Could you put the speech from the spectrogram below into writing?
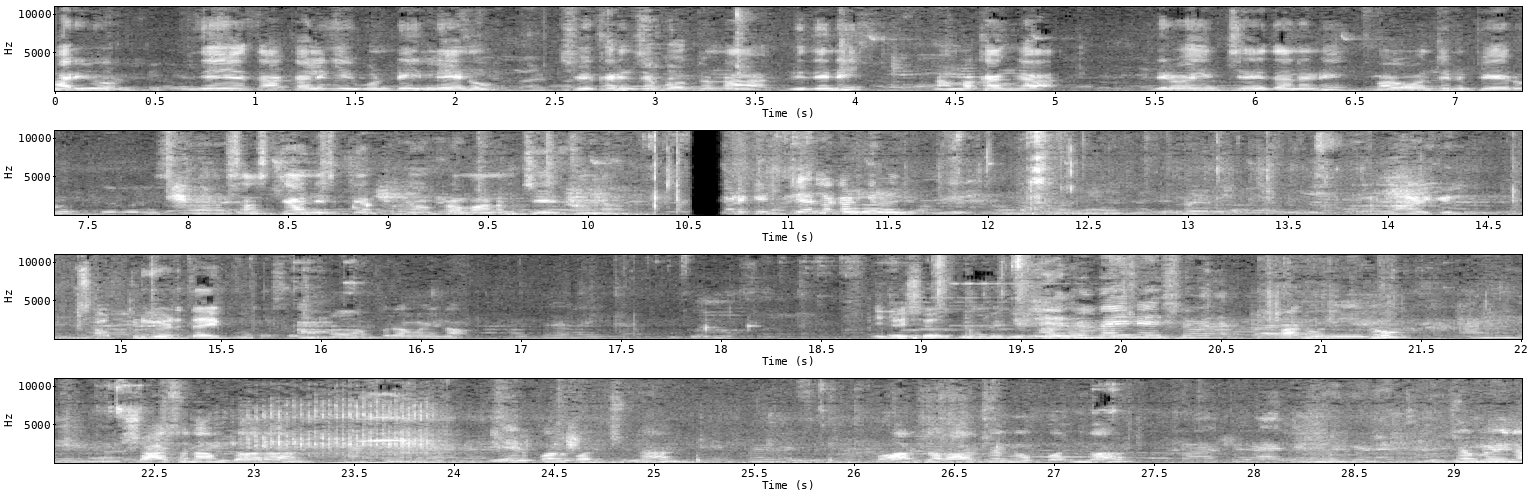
మరియు విధేయత కలిగి ఉండి నేను స్వీకరించబోతున్న విధిని నమ్మకంగా నిర్వహించేదనని భగవంతుని పేరు సత్యానిష్టతో ప్రమాణం చేస్తున్నాను. అప్పుడు పెడితే అభ్రమైన. అను నేను శాసనం ద్వారా ఏర్పరపరిచిన భారత రాజ్యాంగం పట్ల నిజమైన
